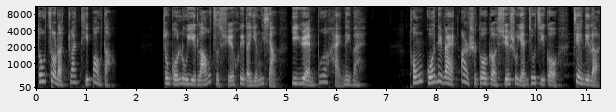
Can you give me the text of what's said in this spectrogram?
都做了专题报道。中国陆毅老子学会的影响已远播海内外，同国内外二十多个学术研究机构建立了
